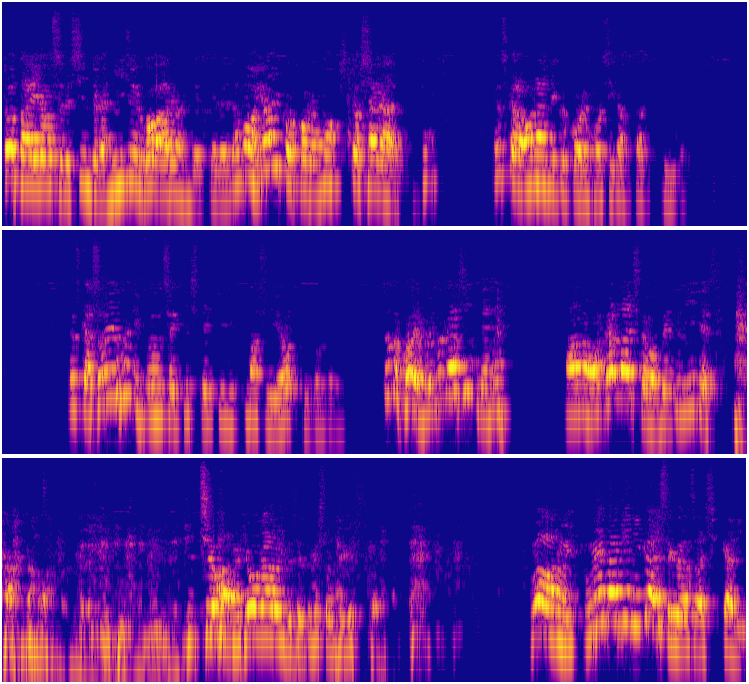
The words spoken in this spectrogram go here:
と対応する信条が25あるんですけれども、良い心も木と社があるんですね。ですから同じくこれ星が2つついている。ですからそういうふうに分析していきますよっていうことです。ちょっとこれ難しいんでね、あの、わかんない人は別にいいです。あの、一応あの、表があるんで説明しただけですから。まあ、あの、上だけ理解してください、しっかり。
